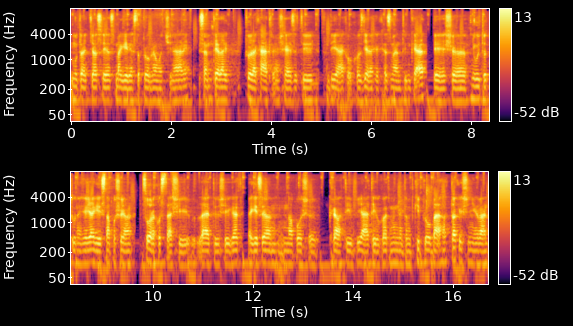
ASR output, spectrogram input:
mutatja azt, hogy ezt megéri ezt a programot csinálni, hiszen tényleg főleg hátrányos helyzetű diákokhoz, gyerekekhez mentünk el, és nyújtottuk neki egy egész napos olyan szórakoztási lehetőséget, egész olyan napos kreatív játékokat, mindent, amit kipróbálhattak, és nyilván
